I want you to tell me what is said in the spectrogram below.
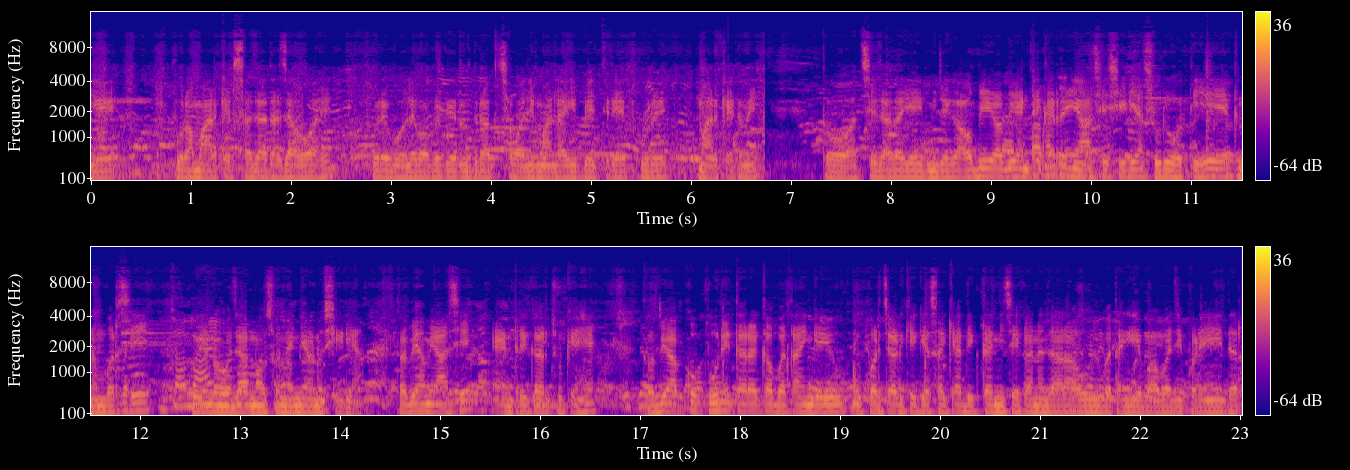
ये पूरा मार्केट सजा धजा हुआ है। पूरे भोले बाबे के रुद्राक्ष वाली माला ही बेच रहे पूरे मार्केट में। तो हद से ज़्यादा यही मिलेगा। अभी अभी एंट्री कर रहे हैं। यहाँ से सीढ़ियाँ शुरू होती है एक नंबर से। पूरी नौ हज़ार नौ सौ निन्यानवे सीढ़ियाँ। तो अभी हम यहाँ से एंट्री कर चुके हैं। तो अभी आपको पूरी तरह का बताएँगे। ऊपर चढ़ के कैसा क्या दिखता है, नीचे का नज़ारा, वो भी बताएँगे। बाबा जी पड़े हैं इधर।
